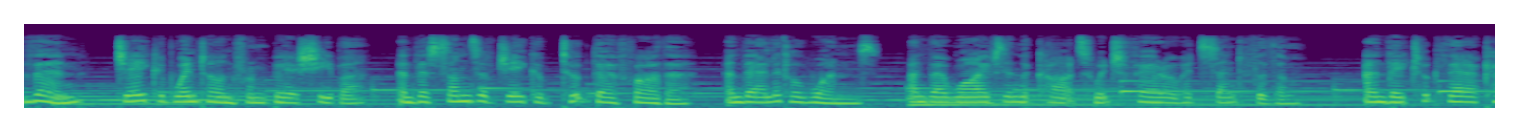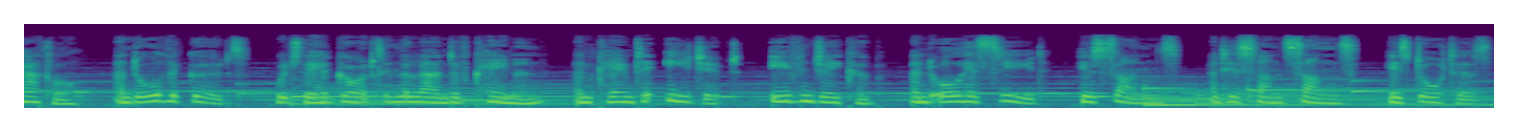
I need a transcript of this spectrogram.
Then, Jacob went on from Beersheba, and the sons of Jacob took their father, and their little ones, and their wives in the carts which Pharaoh had sent for them. And they took their cattle, and all the goods, which they had got in the land of Canaan, and came to Egypt, even Jacob, and all his seed, his sons, and his sons' sons, his daughters,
